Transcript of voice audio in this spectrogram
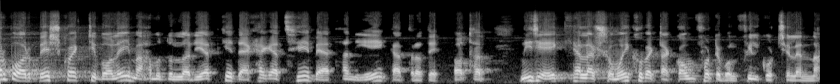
পরপর বেশ কয়েকটি বলেই মাহমুদুল্লাহ রিয়াদকে দেখা গেছে ব্যথা নিয়ে কাতরাতে। অর্থাৎ নিজে খেলার সময় খুব একটা কমফোর্টেবল ফিল করছিলেন না।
